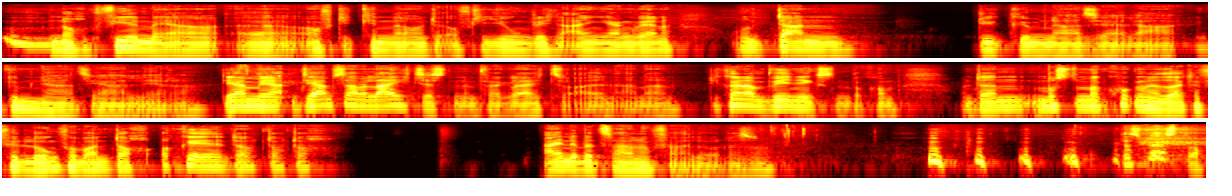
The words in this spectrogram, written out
mhm. noch viel mehr äh, auf die Kinder und auf die Jugendlichen eingegangen werden und dann die Gymnasial Gymnasiallehrer. Die haben ja, die haben es am leichtesten im Vergleich zu allen anderen. Die können am wenigsten bekommen. Und dann musst du mal gucken, dann sagt der Philologenverband doch, okay, doch, doch, doch. Eine Bezahlung für alle oder so. das wär's doch.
